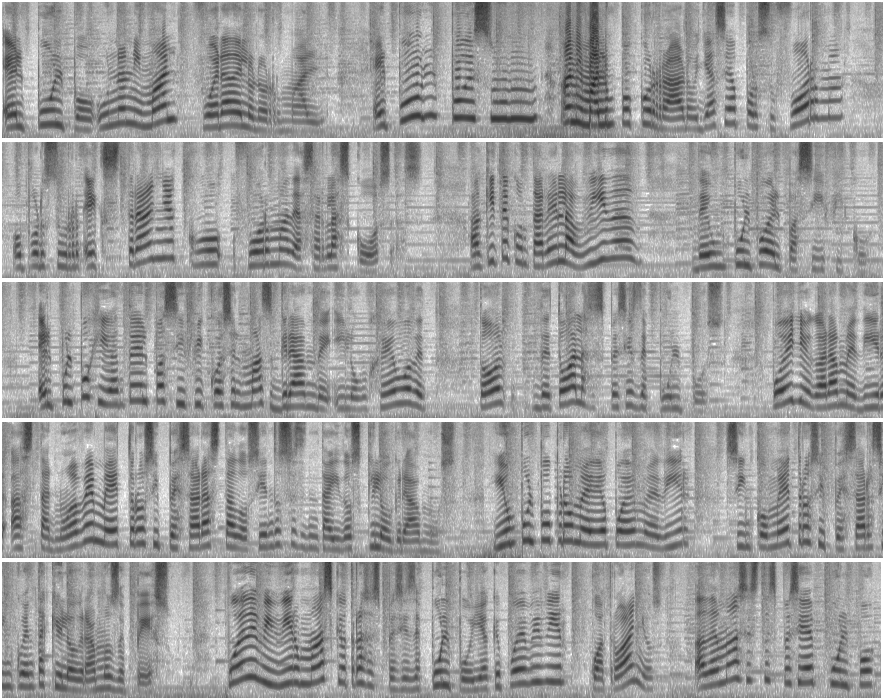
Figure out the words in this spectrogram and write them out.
El pulpo, un animal fuera de lo normal. El pulpo es un animal un poco raro, ya sea por su forma o por su extraña forma de hacer las cosas. Aquí te contaré la vida de un pulpo del Pacífico. El pulpo gigante del Pacífico es el más grande y longevo de, de todas las especies de pulpos. Puede llegar a medir hasta 9 metros y pesar hasta 262 kilogramos. Y un pulpo promedio puede medir 5 metros y pesar 50 kilogramos de peso. Puede vivir más que otras especies de pulpo, ya que puede vivir 4 años. Además, esta especie de pulpo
